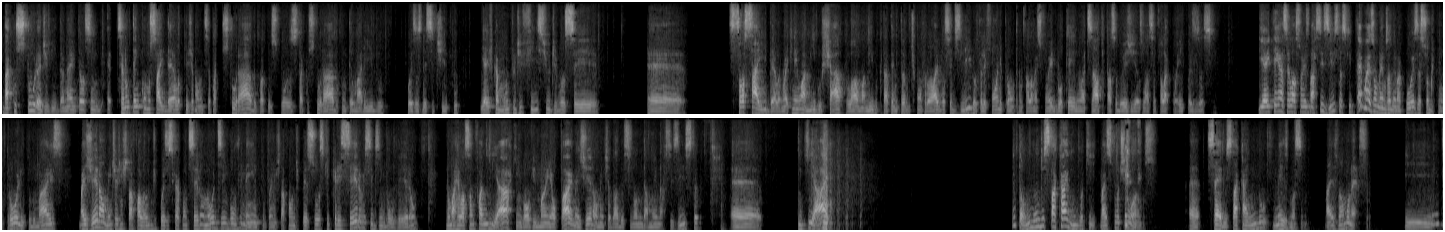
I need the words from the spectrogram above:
da costura de vida, né? Então assim, é- você não tem como sair dela porque geralmente você está costurado com a tua esposa, está costurado com o teu marido, coisas desse tipo. E aí fica muito difícil de você só sair dela. Não é que nem um amigo chato lá, um amigo que está tentando te controlar e você desliga o telefone, pronto, não fala mais com ele, bloqueia ele no WhatsApp, passa dois dias lá sem falar com ele, coisas assim. E aí tem as relações narcisistas, que é mais ou menos a mesma coisa, é sobre controle e tudo mais, mas geralmente a gente está falando de coisas que aconteceram no desenvolvimento. Então a gente está falando de pessoas que cresceram e se desenvolveram numa relação familiar que envolve mãe ao pai, mas geralmente é dado esse nome da mãe narcisista em que há. Então, o mundo está caindo aqui, mas continuamos. É, sério, está caindo mesmo assim. Mas vamos nessa. E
